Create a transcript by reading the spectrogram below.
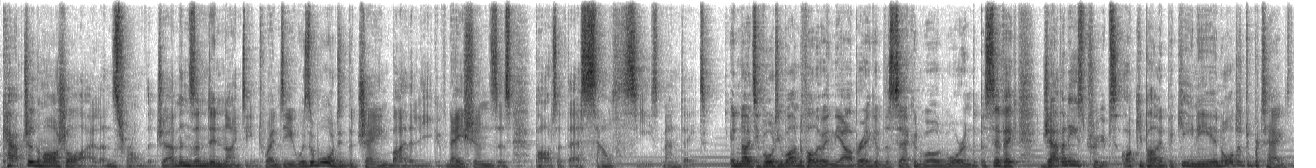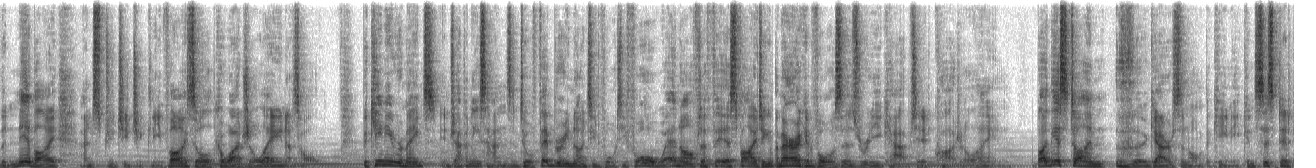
captured the Marshall Islands from the Germans and in 1920 was awarded the chain by the League of Nations as part of their South Seas Mandate. In 1941, following the outbreak of the Second World War in the Pacific, Japanese troops occupied Bikini in order to protect the nearby and strategically vital Kwajalein Atoll. Bikini remained in Japanese hands until February 1944, when, after fierce fighting, American forces recaptured Kwajalein. By this time, the garrison on Bikini consisted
